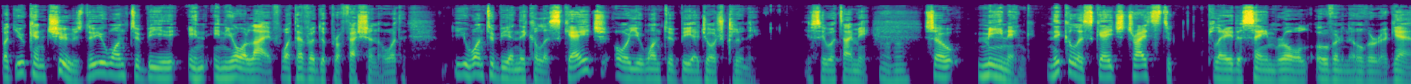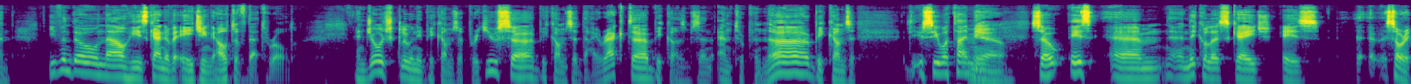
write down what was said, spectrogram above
but you can choose. Do you want to be in in your life, whatever the profession or what? You want to be a Nicolas Cage or you want to be a George Clooney? You see what I mean? So, meaning Nicolas Cage tries to play the same role over and over again, even though now he's kind of aging out of that role. And George Clooney becomes a producer, becomes a director, becomes an entrepreneur, becomes a. Do you see what I mean? Yeah. So is um, Nicolas Cage is uh, sorry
